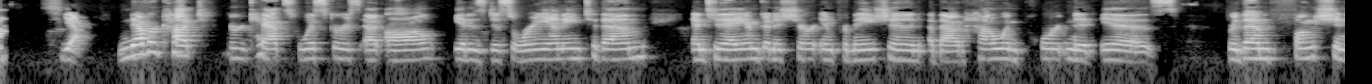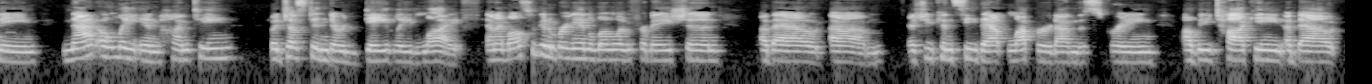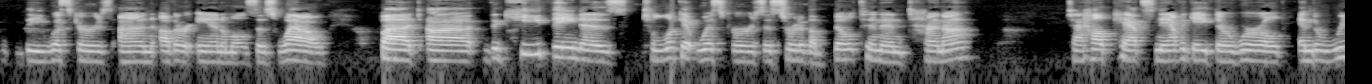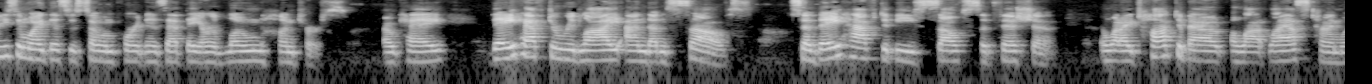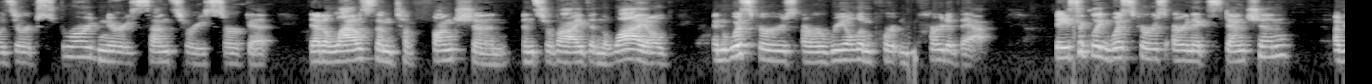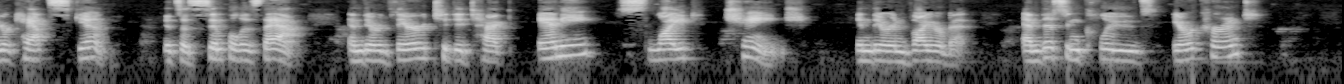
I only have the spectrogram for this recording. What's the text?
yeah. Never cut your cat's whiskers at all. It is disorienting to them. And today I'm going to share information about how important it is for them functioning not only in hunting, but just in their daily life. And I'm also going to bring in a little information about, um, as you can see, that leopard on the screen. I'll be talking about the whiskers on other animals as well. But uh, the key thing is to look at whiskers as sort of a built in antenna to help cats navigate their world. And the reason why this is so important is that they are lone hunters. Okay they have to rely on themselves. So they have to be self sufficient. And what I talked about a lot last time was their extraordinary sensory circuit that allows them to function and survive in the wild. And whiskers are a real important part of that. Basically, whiskers are an extension of your cat's skin. It's as simple as that. And they're there to detect any slight change in their environment. And this includes air current,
